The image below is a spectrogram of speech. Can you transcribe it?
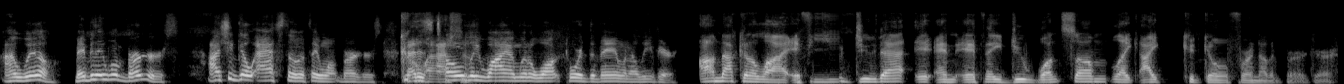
I will. Maybe they want burgers. I should go ask them if they want burgers. that Go is ask them. totally why I'm going to walk toward the van when I leave here. I'm not going to lie. If you do that, i- and if they do want some, like, I could go for another burger.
